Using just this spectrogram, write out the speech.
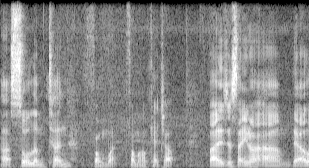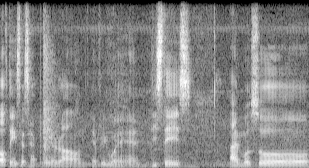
uh, solemn turn from what from our catch up. But it's just like you know um there are a lot of things that's happening around everywhere, and these days, I'm also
